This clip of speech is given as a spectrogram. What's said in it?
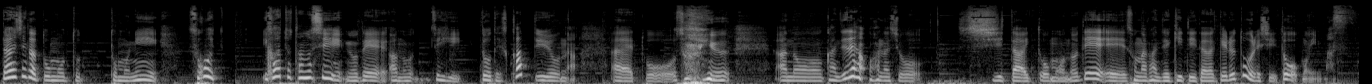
大事だと思うとともにすごい意外と楽しいのであのぜひどうですかっていうような、えーと、そういうあの感じでお話をしたいと思うので、えー、そんな感じで聞いていただけると嬉しいと思います。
